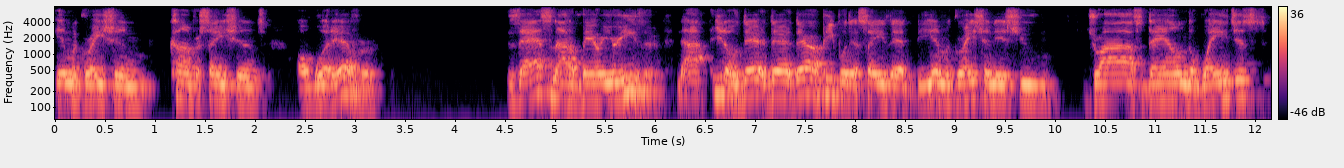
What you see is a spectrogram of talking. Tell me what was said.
immigration conversations or whatever, that's not a barrier either. Now, you know, there, there, there are people that say that the immigration issue drives down the wages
